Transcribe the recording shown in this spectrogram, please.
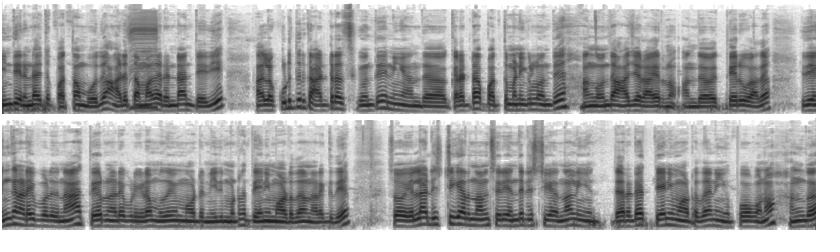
ஐந்து ரெண்டாயிரத்தி பத்தொம்போது அடுத்த மாதம் ரெண்டாம் தேதி. அதில் கொடுத்துருக்க அட்ரஸுக்கு வந்து நீங்கள் அந்த கரெக்டாக பத்து மணிக்குள்ள வந்து அங்கே வந்து ஆஜர் ஆயிடணும் அந்த தேர்வு அதை இது எங்கே நடைபெறுதுன்னா தேர்வு நடைபெறுகிற முதன்மை மாவட்ட நீதிமன்றம் தேனி மாவட்டம் தான் நடக்குது. ஸோ எல்லா டிஸ்ட்ரிக்டாக இருந்தாலும் சரி எந்த டிஸ்ட்ரிக்டாக இருந்தாலும் நீங்கள் டேரெக்டாக தேனி மாவட்டம் தான் நீங்கள் போகணும். அங்கே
